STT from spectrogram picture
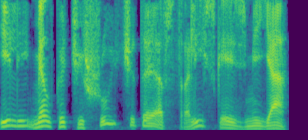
или мелкочешуйчатая австралийская змея.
